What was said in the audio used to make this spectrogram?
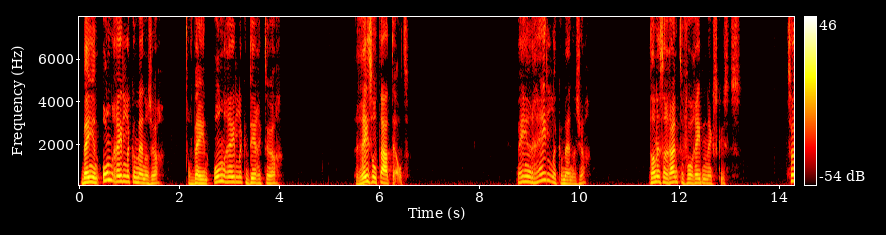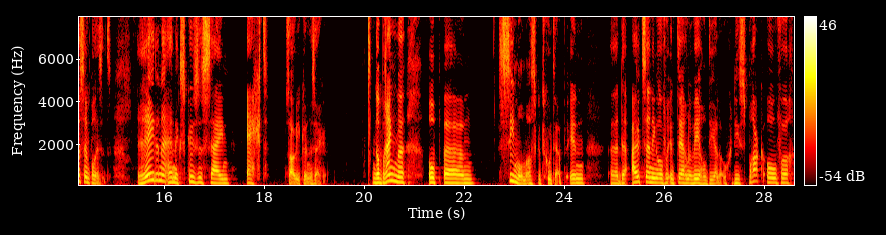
Ben je een onredelijke manager of ben je een onredelijke directeur? Resultaat telt. Ben je een redelijke manager? Dan is er ruimte voor redenen en excuses. Zo simpel is het. Redenen en excuses zijn echt, zou je kunnen zeggen. Dat brengt me op ehm, Simon, als ik het goed heb, in uh, de uitzending over interne werelddialoog. Die sprak over,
